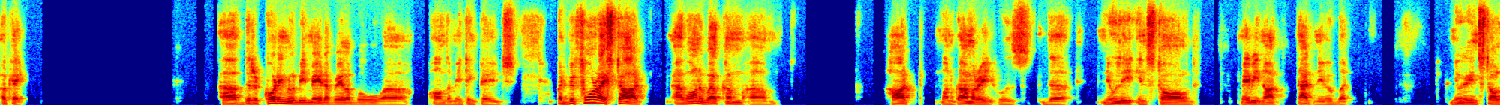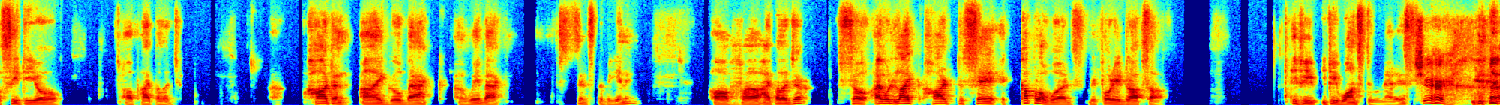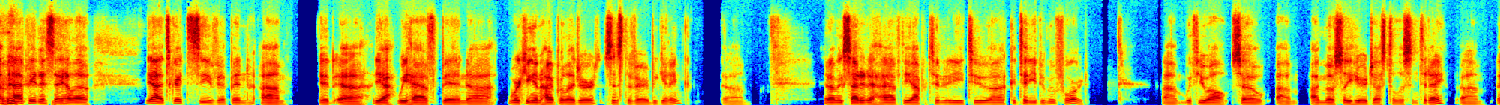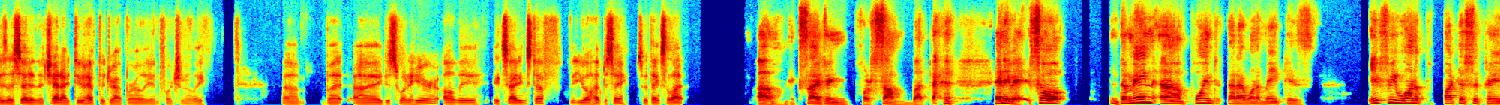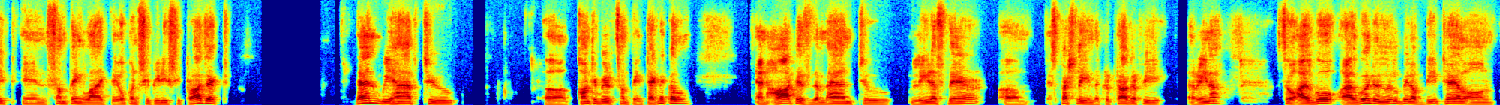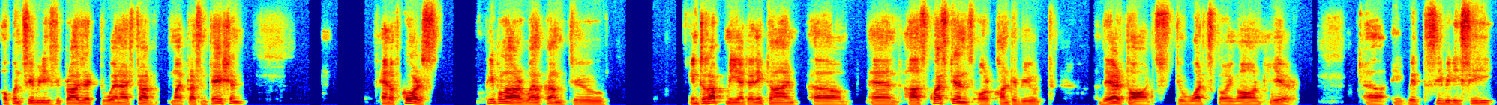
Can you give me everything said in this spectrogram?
Okay. Uh, the recording will be made available uh, on the meeting page. But before I start, I want to welcome um, Hart Montgomery, who's the newly installed, maybe not that new, but newly installed CTO of Hyperledger. Uh, Hart and I go back, uh, way back since the beginning of uh, Hyperledger. So I would like Hart to say a couple of words before he drops off. If he if he wants to, that is. Sure. I'm happy to say hello. Yeah, it's great to see you, Vipin. Um, it uh, yeah, we have been uh, working in Hyperledger since the very beginning. Um, and I'm excited to have the opportunity to uh, continue to move forward um, with you all. So um, I'm mostly here just to listen today. Um, as I said in the chat, I do have to drop early, unfortunately. Um, but I just want to hear all the exciting stuff that you all have to say. So thanks a lot. Wow, exciting for some, but anyway, so the main uh, point that I want to make is if we want to participate in something like the Open CBDC project, then we have to uh, contribute something technical, and Hart is the man to lead us there, um, especially in the cryptography arena. So I'll go I'll go into a little bit of detail on OpenCBDC project when I start my presentation. And of course, people are welcome to interrupt me at any time um, and ask questions or contribute their thoughts to what's going on here. Uh, with CBDC,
